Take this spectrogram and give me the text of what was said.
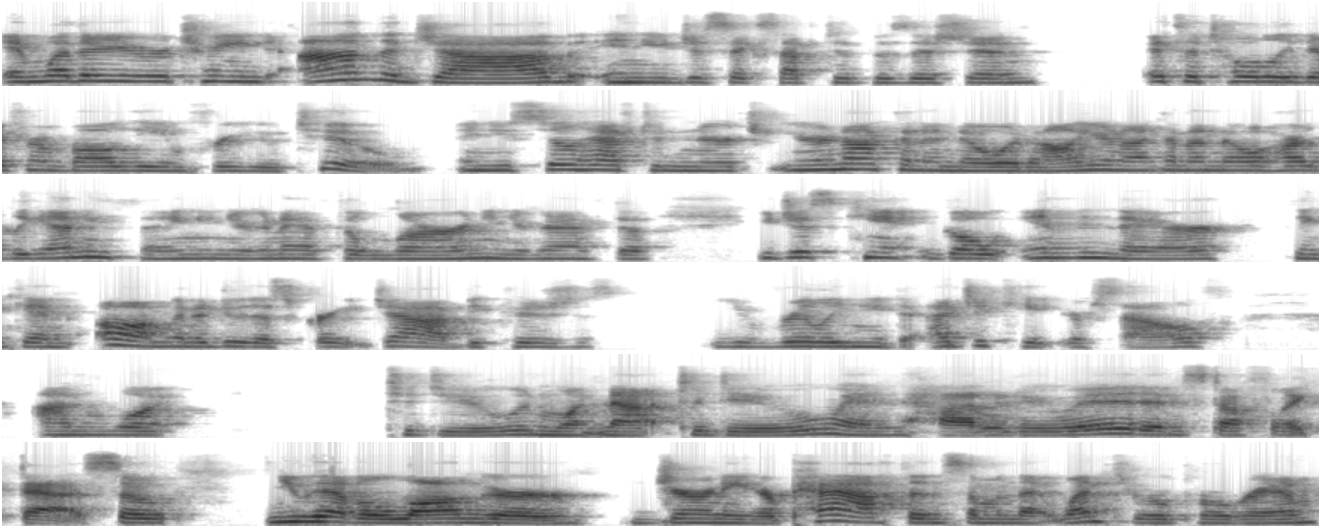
And whether you were trained on the job and you just accepted a position, it's a totally different ball game for you too. And you still have to nurture you're not going to know it all. You're not going to know hardly anything and you're going to have to learn and you're going to have to you just can't go in there thinking oh i'm going to do this great job because you really need to educate yourself on what to do and what not to do and how to do it and stuff like that. So you have a longer journey or path than someone that went through a program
